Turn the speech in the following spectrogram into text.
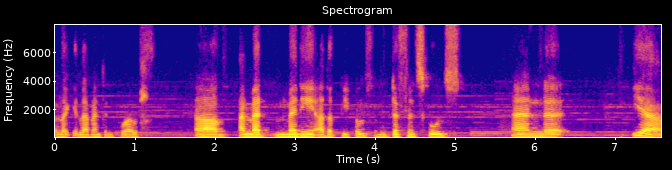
like 11th and 12th, um, I met many other people from different schools, and uh, yeah,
